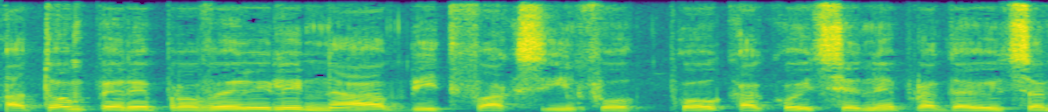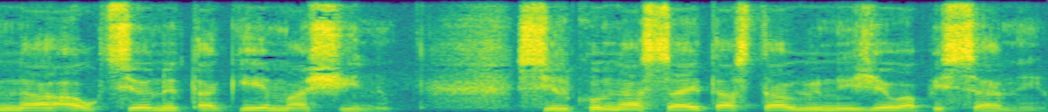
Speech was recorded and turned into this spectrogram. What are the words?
Потом перепроверили на Bitfax Info, по какой цене продаются на аукционе такие машины. Ссылку на сайт оставлю ниже в описании.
